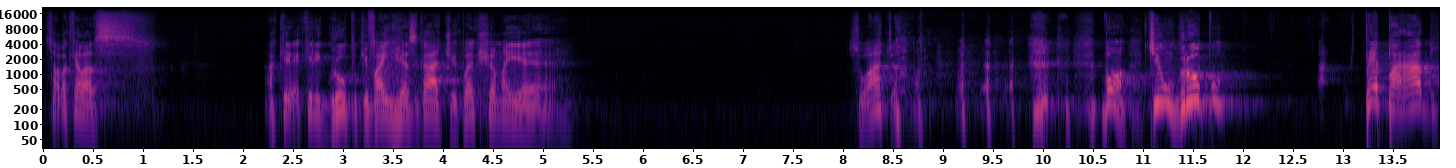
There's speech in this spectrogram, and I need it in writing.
sabe aquelas, aquele, aquele grupo que vai em resgate, como é que chama aí? É, SWAT? Bom, tinha um grupo preparado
